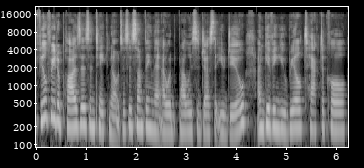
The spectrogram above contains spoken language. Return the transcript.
feel free to pause this and take notes. This is something that I would probably suggest that you do. I'm giving you real tactical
